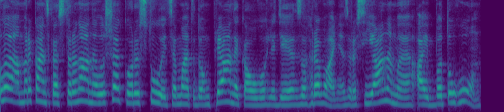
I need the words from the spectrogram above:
Але американська сторона не лише користується методом пряника у вигляді загравання з росіянами, а й батогом.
